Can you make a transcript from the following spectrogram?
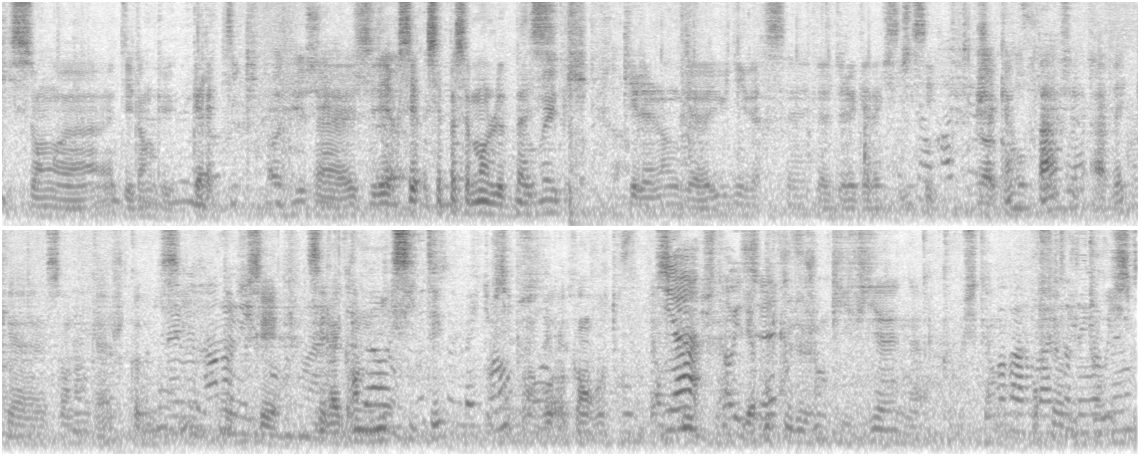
qui sont euh, des langues galactiques. Euh, c'est-à-dire, c'est pas seulement le basique qui est la langue universelle de la galaxie, c'est chacun parle avec son langage, comme ici. C'est la grande mixité aussi qu'on retrouve. Parce qu'il y a beaucoup de gens qui viennent à Coruscant pour faire du tourisme.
